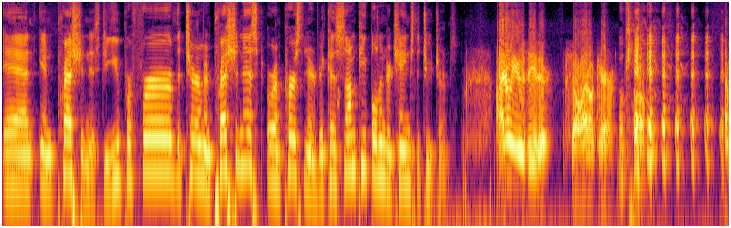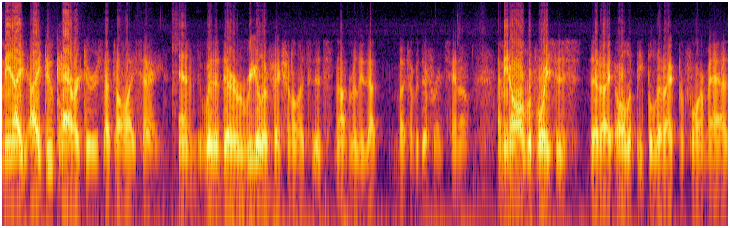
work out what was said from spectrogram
an impressionist. Do you prefer the term impressionist or impersonator? Because some people interchange the two terms. I don't use either, so I don't care. Okay. Um, I mean, I, I do characters. That's all I say. And whether they're real or fictional, it's it's not really that much of a difference, you know. I mean, all the voices that I, all the people that I perform as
